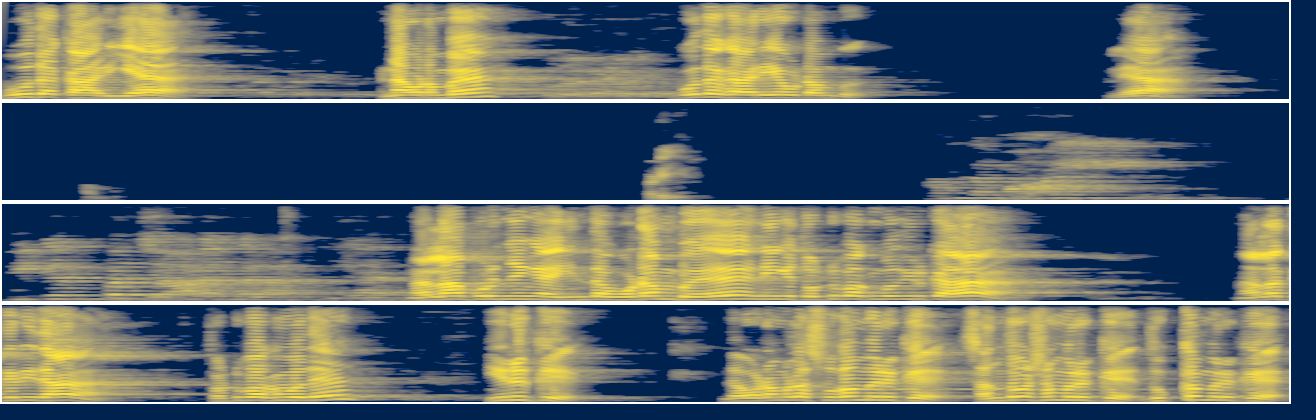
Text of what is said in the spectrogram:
பூதகாரிய. என்ன உடம்பு? பூதகாரிய உடம்பு. இல்லையா? படிங்க. நல்லா புரிஞ்சுங்க. இந்த உடம்பு நீங்க தொட்டு பார்க்கும்போது இருக்கா? நல்லா தெரியுதா? தொட்டு பார்க்கும்போது இருக்கு. இந்த உடம்புல சுகம் இருக்கு சந்தோஷம் இருக்கு துக்கம் இருக்கு.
